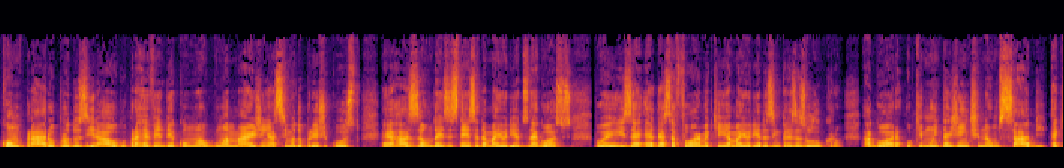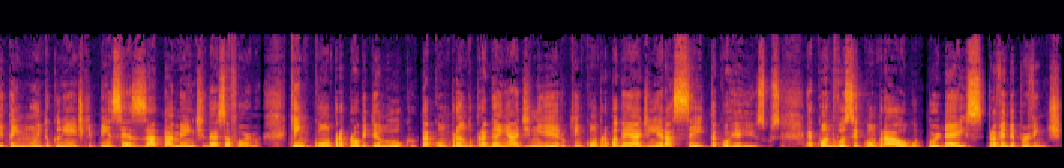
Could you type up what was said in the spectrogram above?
Comprar ou produzir algo para revender com alguma margem acima do preço de custo é a razão da existência da maioria dos negócios, pois é, é dessa forma que a maioria das empresas lucram. Agora, o que muita gente não sabe é que tem muito cliente que pensa exatamente dessa forma. Quem compra compra para obter lucro está comprando para ganhar dinheiro. Quem compra para ganhar dinheiro aceita correr riscos. É quando você compra algo por 10 para vender por 20.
